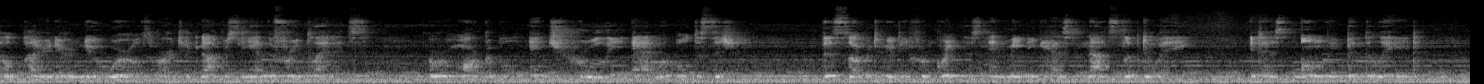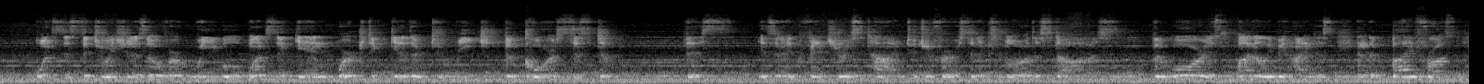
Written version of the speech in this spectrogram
Help pioneer new worlds for our technocracy and the free planets. A remarkable and truly admirable decision. This opportunity for greatness and meaning has not slipped away. It has only been delayed. Once this situation is over, we will once again work together to reach the core system. This is an adventurous time to traverse and explore the stars. The war is finally behind us, and the Bifrost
